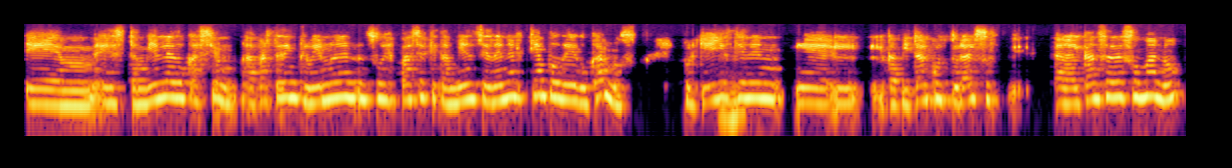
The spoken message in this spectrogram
em, es también la educación, aparte de incluirnos en, sus espacios, que también se den el tiempo de educarnos, porque ellos tienen eh, el, capital cultural al alcance de su mano,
